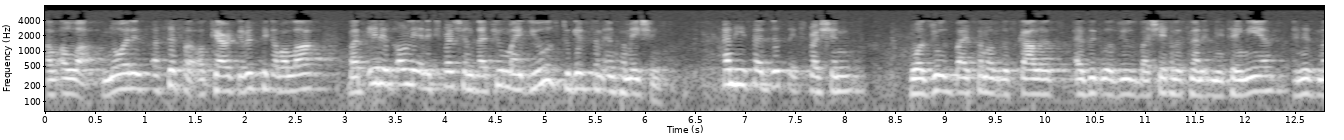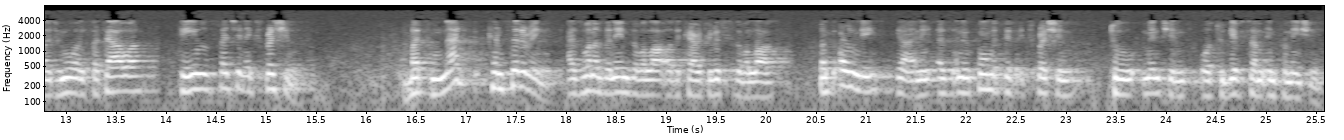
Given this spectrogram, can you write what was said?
of Allah, nor it is a sifa or characteristic of Allah, but it is only an expression that you might use to give some information. And he said this expression was used by some of the scholars as it was used by Shaykh al-Islam ibn Taymiyyah in his Majmu' al-Fatawa. He used such an expression, but not considering as one of the names of Allah or the characteristics of Allah, but only as an informative expression to mention or to give some information.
